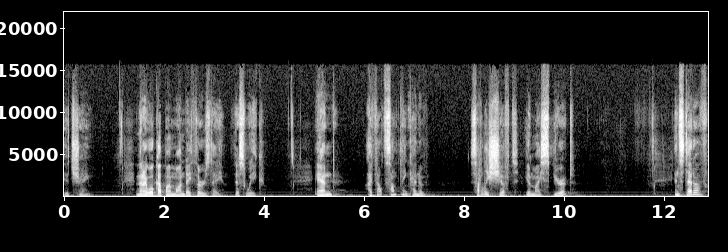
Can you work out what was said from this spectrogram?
its shame. And then I woke up on Maundy, Thursday this week, and I felt something kind of subtly shift in my spirit. Instead of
